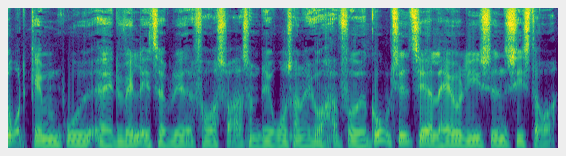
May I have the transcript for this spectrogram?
stort gennembrud af et veletableret forsvar, som det russerne jo har fået god tid til at lave lige siden sidste år.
